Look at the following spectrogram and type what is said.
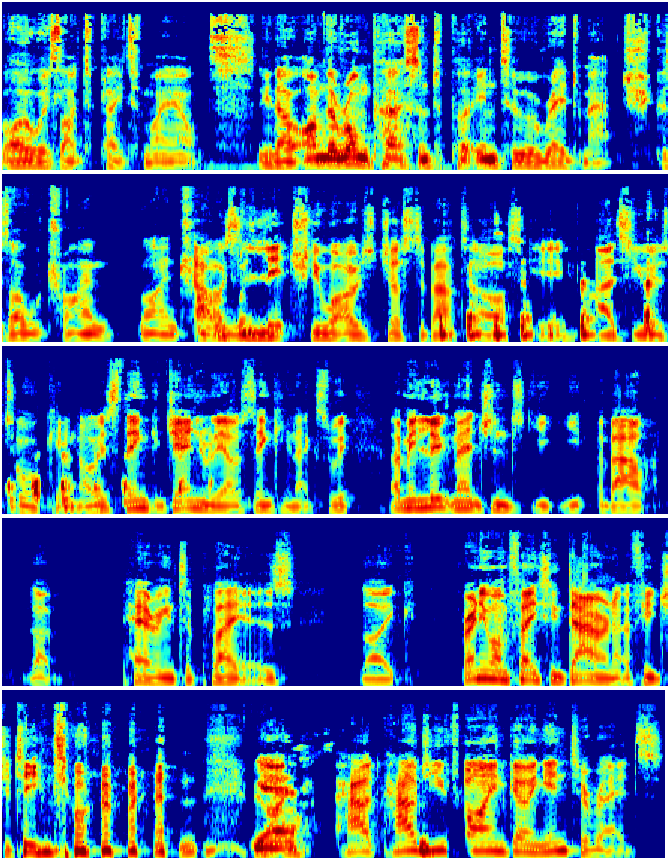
I always like to play to my outs. You know, I'm the wrong person to put into a red match because I will try and try and try That was literally what I was just about to ask you as you were talking. I was thinking, genuinely, I was thinking that because we, I mean, Luke mentioned you, you, about like pairing into players. Like for anyone facing Darren at a future team tournament, Yeah. like, how how do you find going into reds?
